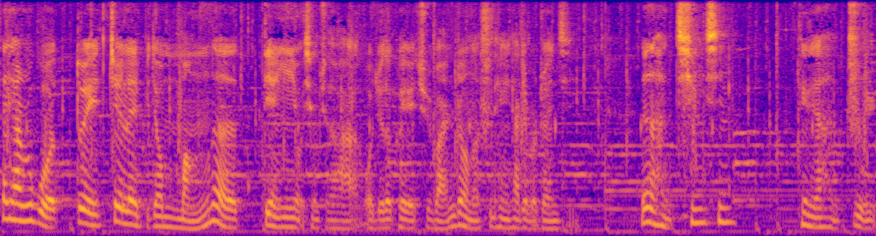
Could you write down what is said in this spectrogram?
大家如果对这类比较萌的电音有兴趣的话，我觉得可以去完整的试听一下这本专辑，真的很清新，听起来很治愈。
